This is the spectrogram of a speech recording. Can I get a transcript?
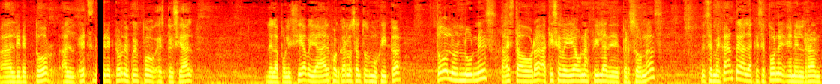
al director, al ex director del cuerpo especial de la Policía Vial, Juan Carlos Santos Mujica. Todos los lunes a esta hora aquí se veía una fila de personas semejante a la que se pone en el RAN.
